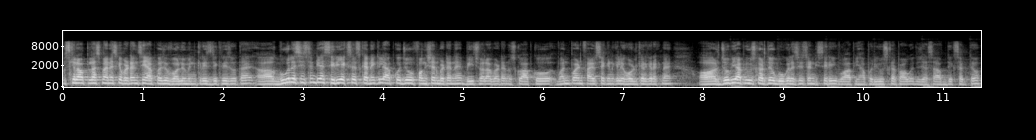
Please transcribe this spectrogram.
उसके अलावा प्लस माइनस के बटन से आपका जो वॉल्यूम इंक्रीज डिक्रीज होता है। गूगल असिस्टेंट या सीरी एक्सेस करने के लिए आपको जो फ़ंक्शन बटन है, बीच वाला बटन उसको आपको 1.5 सेकंड के लिए होल्ड करके रखना है। और जो भी आप यूज़ करते हो गूगल असिस्टेंट सीरी वो आप यहाँ पर यूज़ कर पाओगे तो जैसा आप देख सकते हो।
